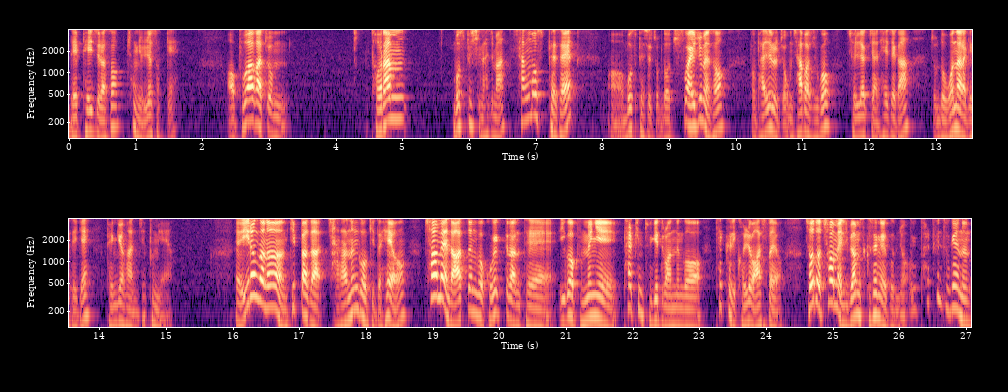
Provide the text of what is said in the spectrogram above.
4페이지라서 총 16개. 어, 부하가 좀 덜한 모스펫이긴 하지만 상모스펫에 어, 모스펫을 좀 더 추가해주면서 발열을 조금 잡아주고 전력 제한 해제가 좀 더 원활하게 되게 변경한 제품이에요. 네, 이런 거는 깃바가 잘하는 거기도 해요 처음에 나왔던 거 고객들한테 이거 분명히 8핀 두 개 들어왔는 거 태클이 걸려왔어요. 저도 처음에 리뷰하면서 그 생각했거든요. 8핀 두 개는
